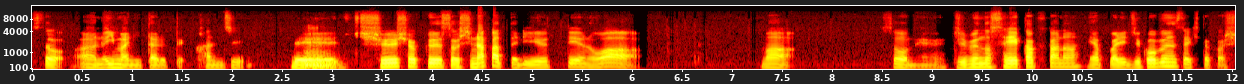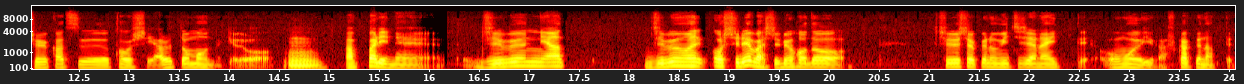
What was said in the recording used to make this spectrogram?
そうあの今に至るって感じ。で、うん。就職そうしなかった理由っていうのはまあそうね。自分の性格かな。やっぱり自己分析とか就活通してやると思うんだけどうん。やっぱりね自分にあ自分を知れば知るほど就職の道じゃないって思いが深くなってっ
